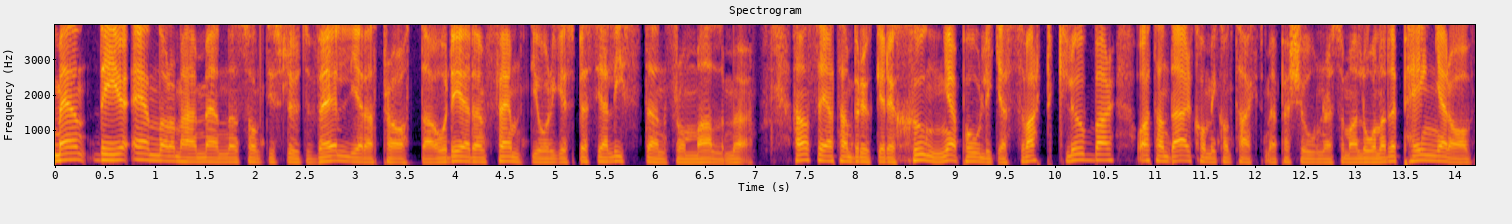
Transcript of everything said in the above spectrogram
Men det är ju en av de här männen som till slut väljer att prata och det är den 50-årige specialisten från Malmö. Han säger att han brukade sjunga på olika svartklubbar och att han där kom i kontakt med personer som han lånade pengar av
